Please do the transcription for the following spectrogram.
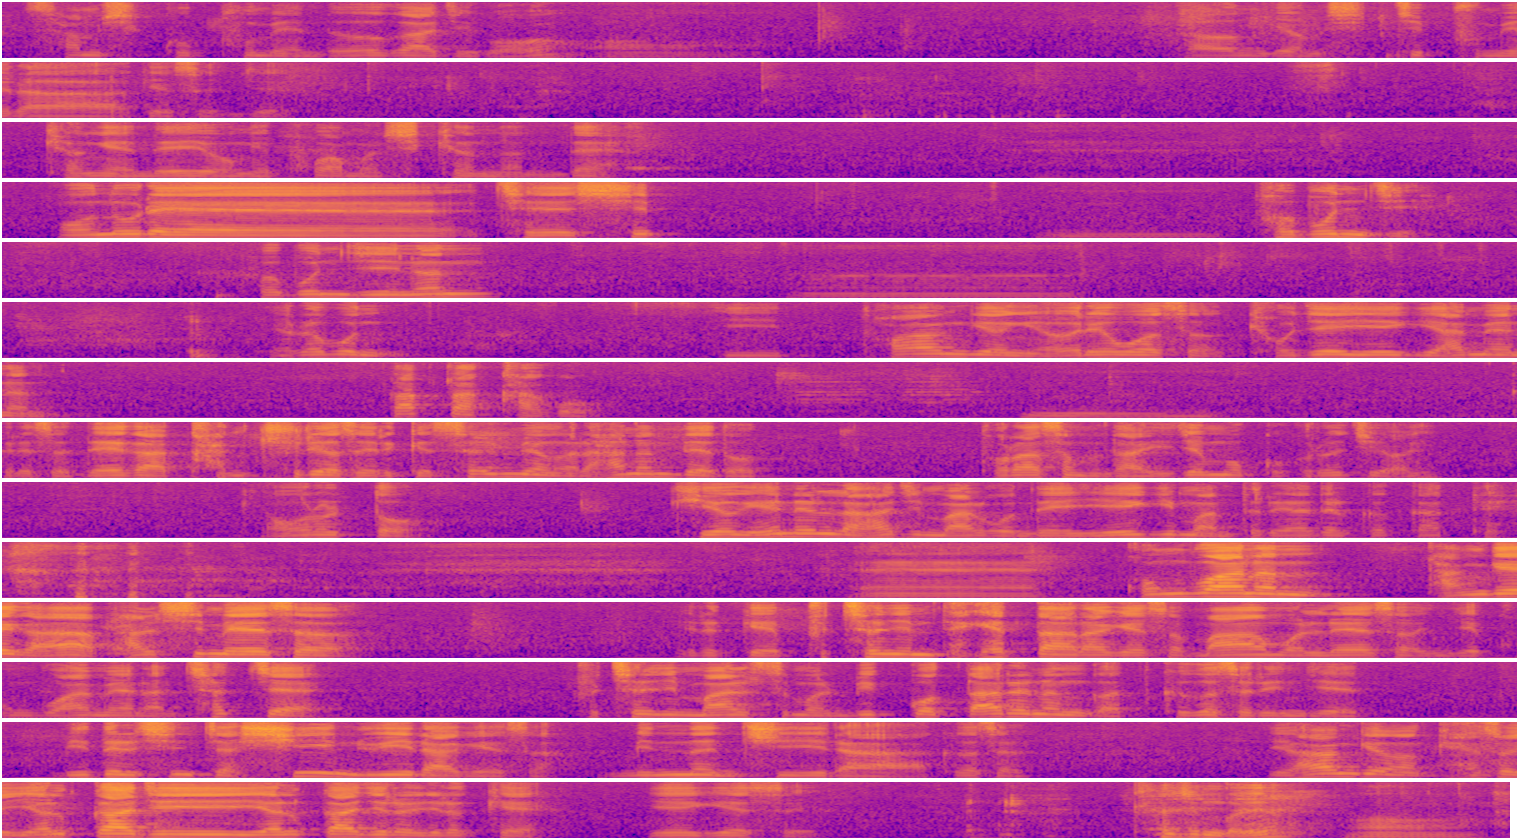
39품에 넣어가지고 어, 화엄경 십지품이라 해서 이제 경의 내용에 포함을 시켰는데 오늘의 제10 음, 법운지 법운지는 어, 여러분 이화 환경이 어려워서 교재 얘기하면은 딱딱하고 음, 그래서 내가 간추려서 이렇게 설명을 하는데도 돌아서면 다 잊어먹고 그러죠. 오늘 또 기억해낼라 하지 말고 내 얘기만 들어야 될 것 같아. 에, 공부하는 단계가 발심해서 이렇게 부처님 되겠다라고 해서 마음을 내서 이제 공부하면은 첫째 부처님 말씀을 믿고 따르는 것 그것을 이제 믿을 진짜 신위라고 해서 믿는 지라 그것을 이 환경은 계속 열 가지 열 가지를 이렇게 얘기했어요. 켜진 거예요? 어.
